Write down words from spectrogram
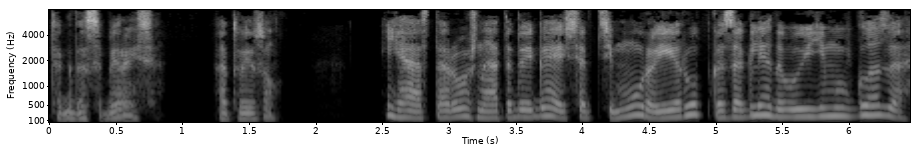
Тогда собирайся. Отвезу». Я осторожно отодвигаюсь от Тимура и робко заглядываю ему в глаза.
